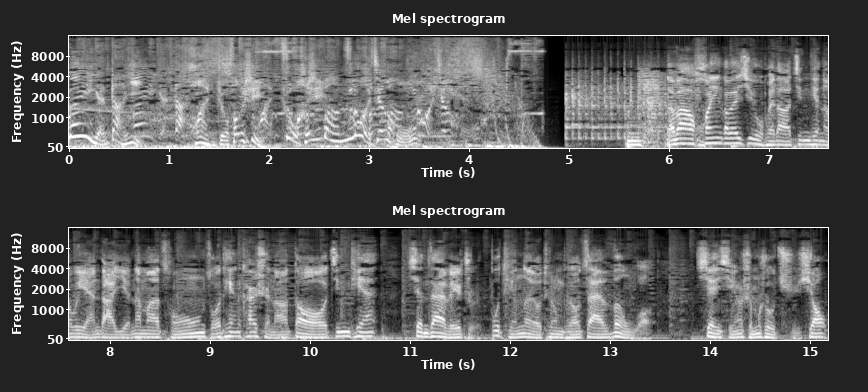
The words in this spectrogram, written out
微言大义，换种方式纵横网络江湖。来吧，欢迎各位继续回到今天的微言大义。那么从昨天开始呢，到今天现在为止，不停的有听众朋友在问我限行什么时候取消。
